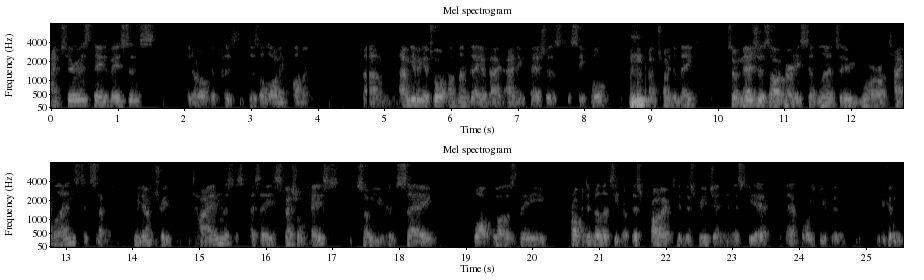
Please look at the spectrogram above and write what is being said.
time series databases, you know, there's, there's a lot in common. Um, I'm giving a talk on Monday about adding measures to SQL. Mm-hmm. I'm trying to make so measures are very similar to your timelines, except we don't treat time as as a special case. So you could say what was the profitability of this product in this region in this year. Therefore, you can you can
